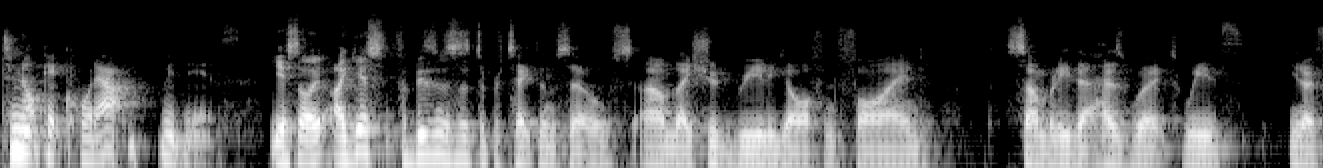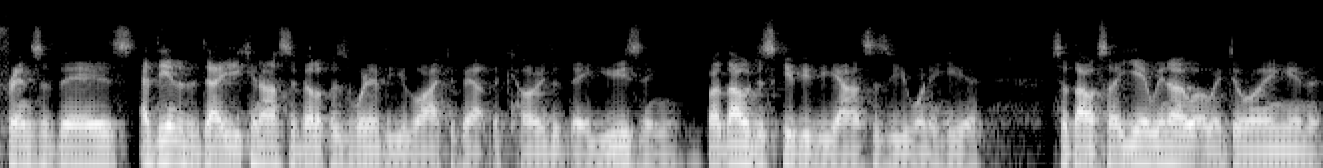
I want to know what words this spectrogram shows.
to not get caught out with this? Yeah, so I guess for businesses to protect themselves, um, they should really go off and find somebody that has worked with you know friends of theirs at the end of the day you can ask developers whatever you like about the code that they're using but they'll just give you the answers that you want to hear so they'll say yeah we know what we're doing and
